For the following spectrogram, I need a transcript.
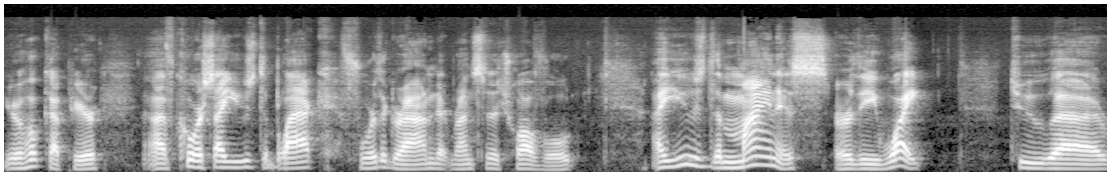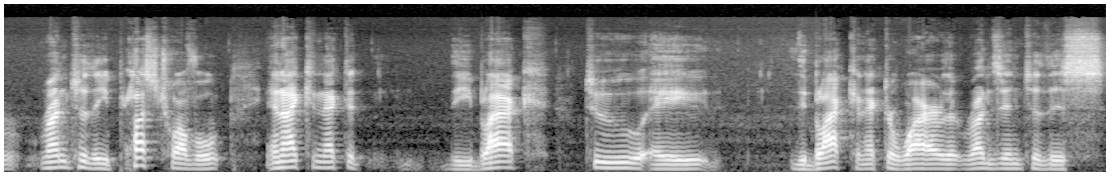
your hookup here. Uh, of course, I used the black for the ground that runs to the 12 volt. I used the minus or the white to uh, run to the plus 12 volt and I connected the black to a the black connector wire that runs into this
